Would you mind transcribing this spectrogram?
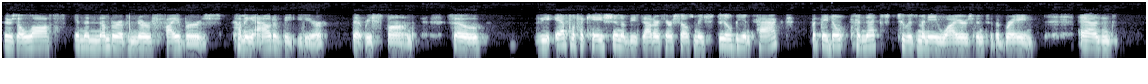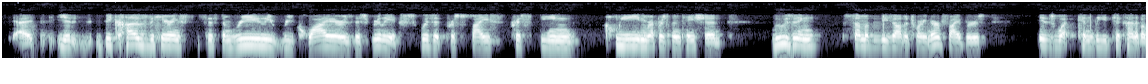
there's a loss in the number of nerve fibers coming out of the ear that respond. So the amplification of these outer hair cells may still be intact, but they don't connect to as many wires into the brain. And uh, you, because the hearing system really requires this really exquisite, precise, pristine, clean representation, losing some of these auditory nerve fibers is what can lead to kind of a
